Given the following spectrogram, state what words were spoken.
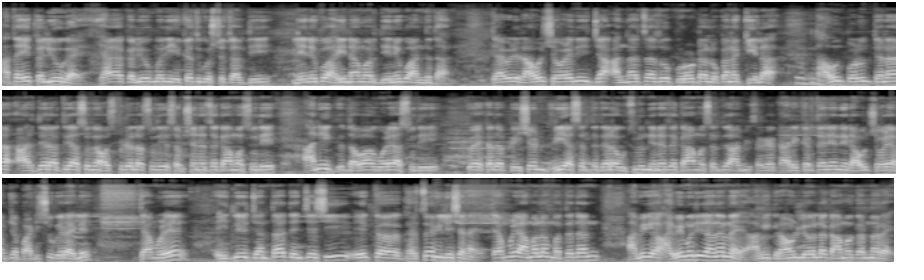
आता हे कलियुग आहे. ह्या कलियुगमध्ये एकच गोष्ट चालते लेने को हरिनाम और देने को अन्नदान. त्यावेळी राहुल शेवाळेंनी ज्या अन्नाचा जो पुरवठा लोकांना केला धावून पळून त्यांना अर्ध्या रात्री असू दे हॉस्पिटल असू दे समशानाचं काम असू दे अनेक दवा गोळ्या असू दे किंवा एखादा पेशंट घरी असेल तर त्याला उचलून देण्याचं काम असेल तर आम्ही सगळ्या कार्यकर्त्यांनी आणि राहुल शेवाळे आमच्या पाठीशी उभे राहिले. त्यामुळे इथली जनता त्यांच्याशी एक घरचं रिलेशन आहे. त्यामुळे आम्हाला मतदान आम्ही हवेमध्ये जाणार नाही. आम्ही ग्राउंड लेवलला कामं करणार आहे.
